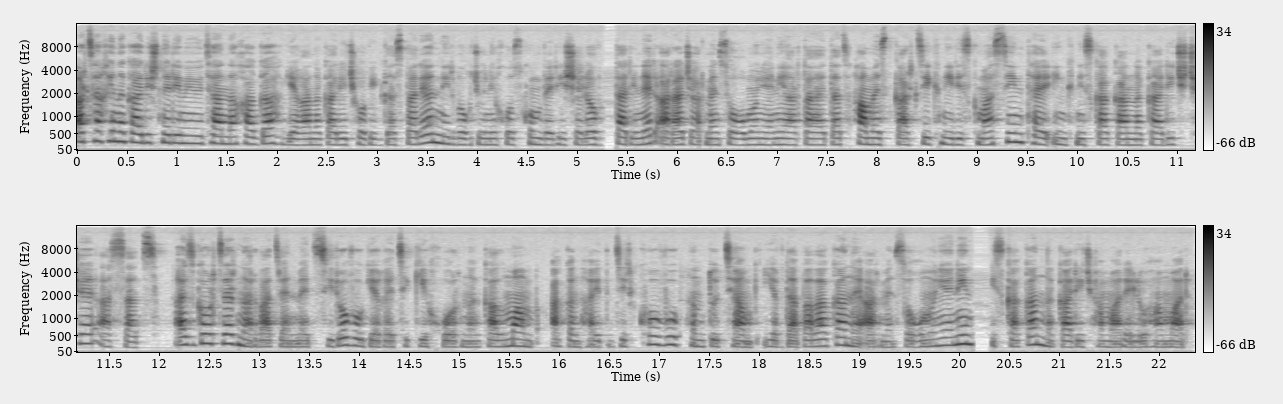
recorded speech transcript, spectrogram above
Արցախի նկարիչների միության նախագահ Գեղանկարիչ Հովիկ Գասպարյանն իր ողջունի խոսքում վերհիշելով տարիներ առաջ Արմեն Սողոմոնյանի արտահայտած համեստ կարծիքն իր իսկ մասին, թե ինքն իսկական նկարիչ չէ, ասաց. Այս գործերն արված են մեծ սիրով ու գեղեցիկի խորն անկալմամբ, ակնհայտ ձիրքով ու հմտությամբ, եւ դա բավական է Արմեն Սողոմոնյանին իսկական նկարիչ համարելու համար։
